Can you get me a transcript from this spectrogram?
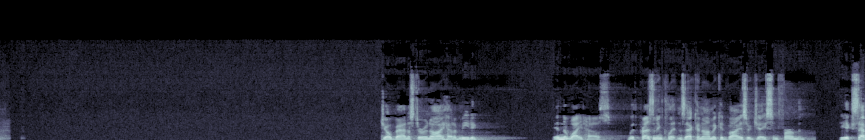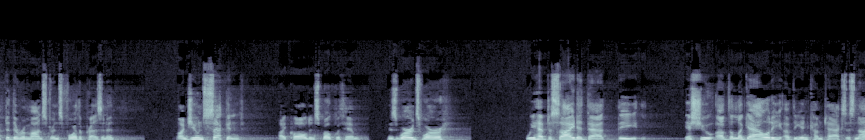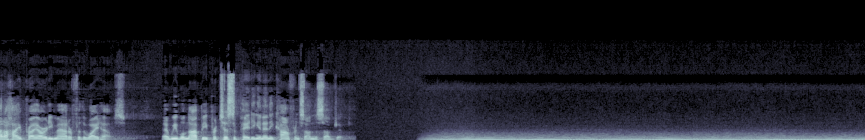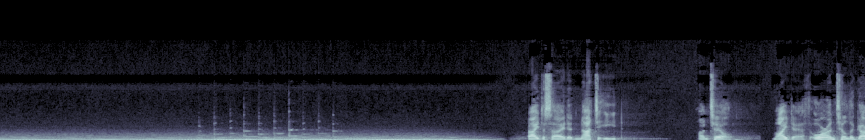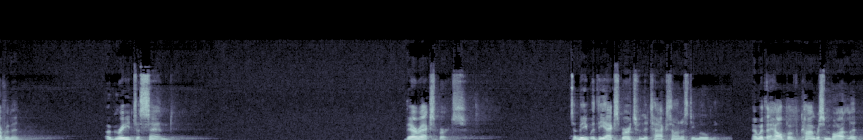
Joe Banister and I had a meeting in the White House with President Clinton's economic advisor, Jason Furman. He accepted the remonstrance for the president. On June 2nd, I called and spoke with him. His words were We have decided that the issue of the legality of the income tax is not a high priority matter for the White House, and we will not be participating in any conference on the subject. I decided not to eat until my death or until the government agreed to send their experts to meet with the experts from the tax honesty movement. And with the help of Congressman Bartlett,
